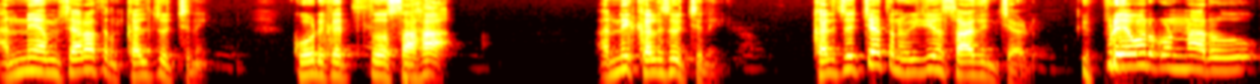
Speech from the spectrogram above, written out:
అన్ని అంశాలు అతను కలిసి వచ్చినాయి కోడి కత్తితో సహా అన్నీ కలిసి వచ్చినాయి కలిసి వచ్చి అతను విజయం సాధించాడు. ఇప్పుడు ఏమనుకుంటున్నారు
